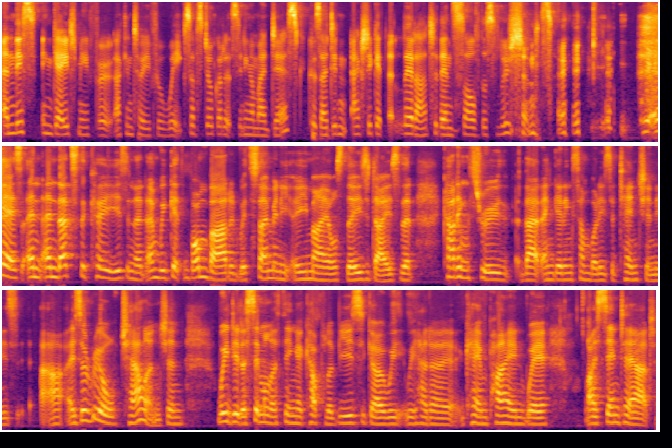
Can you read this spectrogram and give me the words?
And this engaged me for, I can tell you, for weeks. I've still got it sitting on my desk because I didn't actually get that letter to then solve the solution. So. yes, and, and that's the key, isn't it? And we get bombarded with so many emails these days that cutting through that and getting somebody's attention is uh, is a real challenge. And we did a similar thing a couple of years ago. We we had a campaign where I sent out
